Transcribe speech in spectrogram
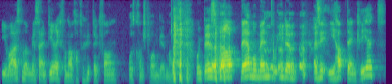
ich weiß nur, wir sind direkt danach auf eine Hütte gefahren, wo es keinen Strom gegeben hat. Und das war der Moment, wo ich dann, also ich habe den gekriegt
